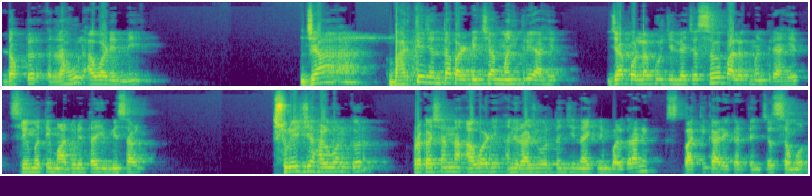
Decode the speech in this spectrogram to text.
डॉक्टर राहुल आवाड यांनी ज्या भारतीय जनता पार्टीच्या मंत्री आहेत ज्या कोल्हापूर जिल्ह्याच्या सहपालकमंत्री आहेत श्रीमती माधुरीताई मिसाळ सुरेशजी हळवणकर प्रकाशांना आवाडे आणि राजवर्धनजी नाईक निंबाळकर आणि बाकी कार्यकर्त्यांच्या समोर.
